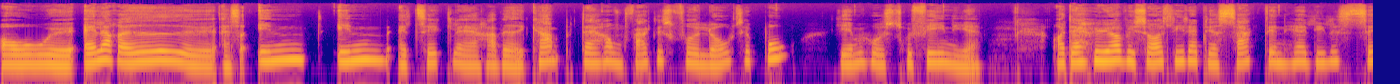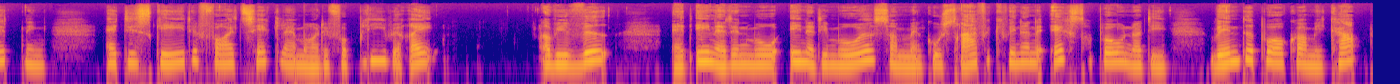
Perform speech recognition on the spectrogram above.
og øh, allerede, øh, altså inden, inden at Tekla har været i kamp, der har hun faktisk fået lov til at bo hjemme hos Tryfenia. Og der hører vi så også lige, der bliver sagt den her lille sætning, at det skete for, at Tekla måtte forblive ren. Og vi ved, at en af, den må, en af de måder, som man kunne straffe kvinderne ekstra på, når de ventede på at komme i kamp,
